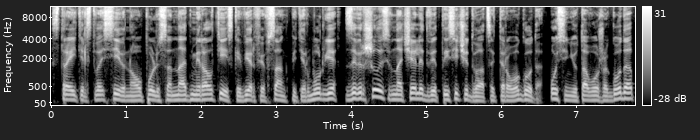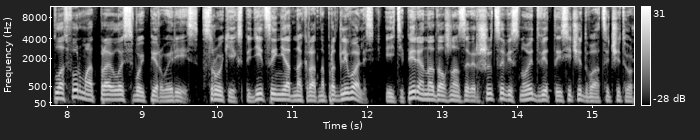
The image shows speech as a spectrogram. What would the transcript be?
Строительство Северного полюса на Адмиралтейской верфи в Санкт-Петербурге завершилось в начале 2022 года. Осенью того же года платформа отправилась в свой первый рейс. Сроки экспедиции неоднократно продлевались, и теперь она должна завершиться весной 2024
